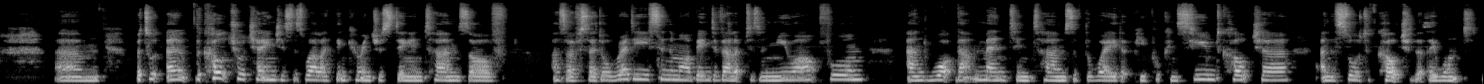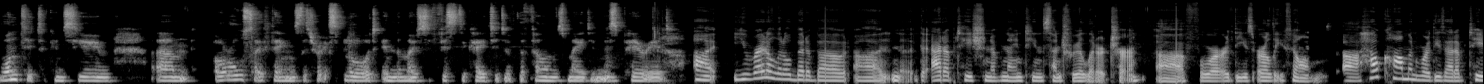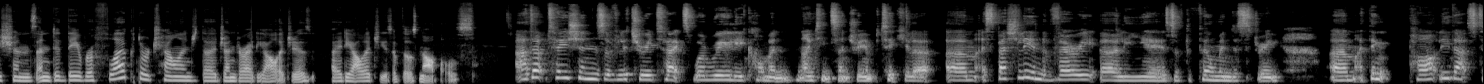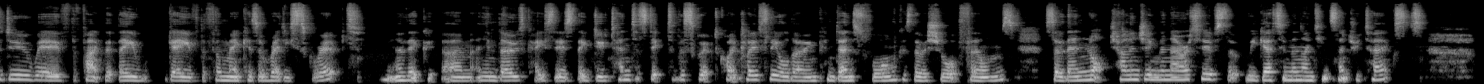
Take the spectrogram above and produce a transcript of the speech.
Um, but uh, the cultural changes as well i think are interesting in terms of as i've said already cinema being developed as a new art form and what that meant in terms of the way that people consumed culture and the sort of culture that they want wanted to consume. Um, are also things that are explored in the most sophisticated of the films made in this period. Uh, you write a little bit about uh, the adaptation of 19th century literature uh, for these early films. Uh, how common were these adaptations, and did they reflect or challenge the gender ideologies ideologies of those novels? Adaptations of literary texts were really common, 19th century in particular, um, especially in the very early years of the film industry. Um, I think partly that's to do with the fact that they gave the filmmakers a ready script. You know, they could, um, and in those cases, they do tend to stick to the script quite closely, although in condensed form because they were short films. So they're not challenging the narratives that we get in the 19th century texts.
